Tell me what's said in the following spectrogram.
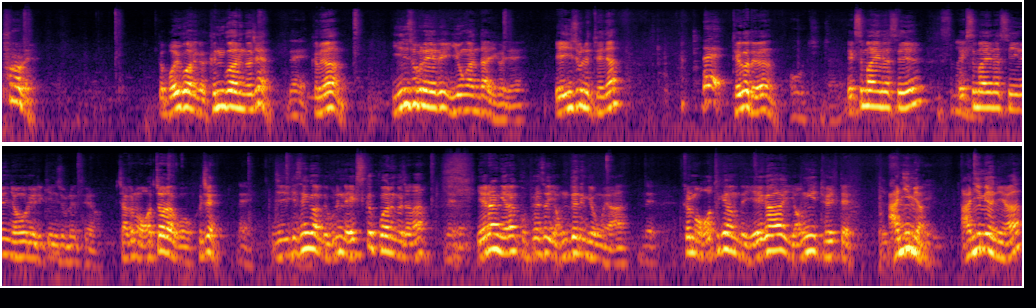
풀어래. 그러니까 뭘 구하는 거야? 근 구하는 거지? 네. 그러면 인수분해를 이용한다 이거지. 얘 인수분해 되냐? 네. 되거든. 오 진짜요? x 마이너스 1, X만 x 마이너스 2는 0으로 이렇게 인수분해 돼요. 자, 그럼 어쩌라고? 그지? 네. 이제 이렇게 생각하면 돼. 우리는 x값 구하는 거잖아. 네. 얘랑 얘랑 곱해서 0 되는 경우야. 네. 그러면 어떻게 하면 돼? 얘가 0이 될 때 아니면 아니면이야.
